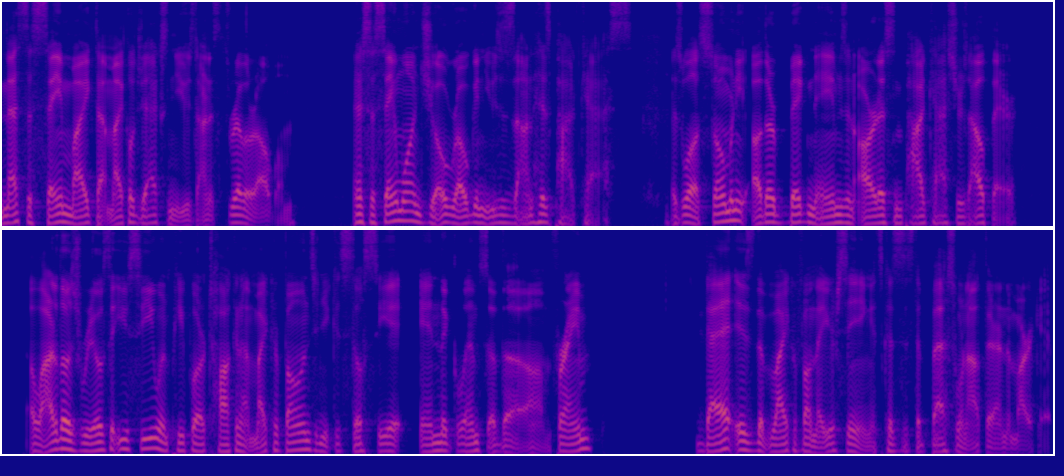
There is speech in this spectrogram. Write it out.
and that's the same mic that Michael Jackson used on his Thriller album. And it's the same one Joe Rogan uses on his podcasts, as well as so many other big names and artists and podcasters out there a lot of those reels that you see when people are talking at microphones and you can still see it in the glimpse of the um, frame, that is the microphone that you're seeing. It's because it's the best one out there in the market.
